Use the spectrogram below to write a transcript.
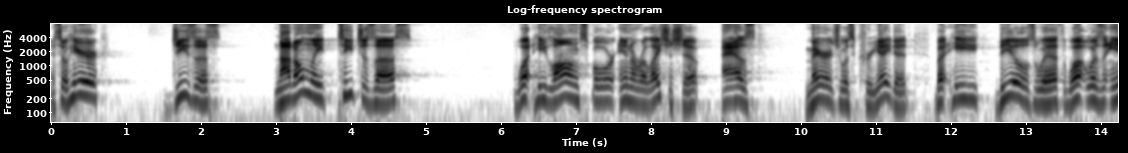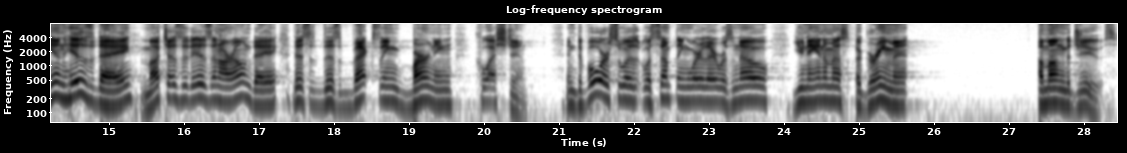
And so here, Jesus not only teaches us what he longs for in a relationship as marriage was created, but he deals with what was in his day, much as it is in our own day, this, this vexing, burning question. And divorce was, was something where there was no unanimous agreement among the Jews.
